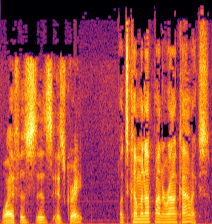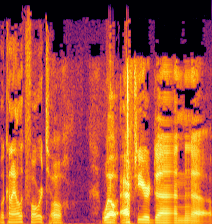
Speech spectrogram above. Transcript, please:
wife is, is is great. What's coming up on Around Comics? What can I look forward to? Oh, well, after you're done uh,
